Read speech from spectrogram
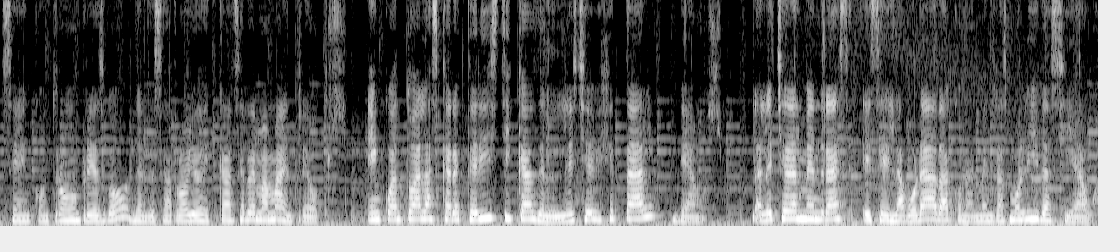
se encontró un riesgo del desarrollo de cáncer de mama, entre otros. En cuanto a las características de la leche vegetal, veamos. La leche de almendras es elaborada con almendras molidas y agua,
